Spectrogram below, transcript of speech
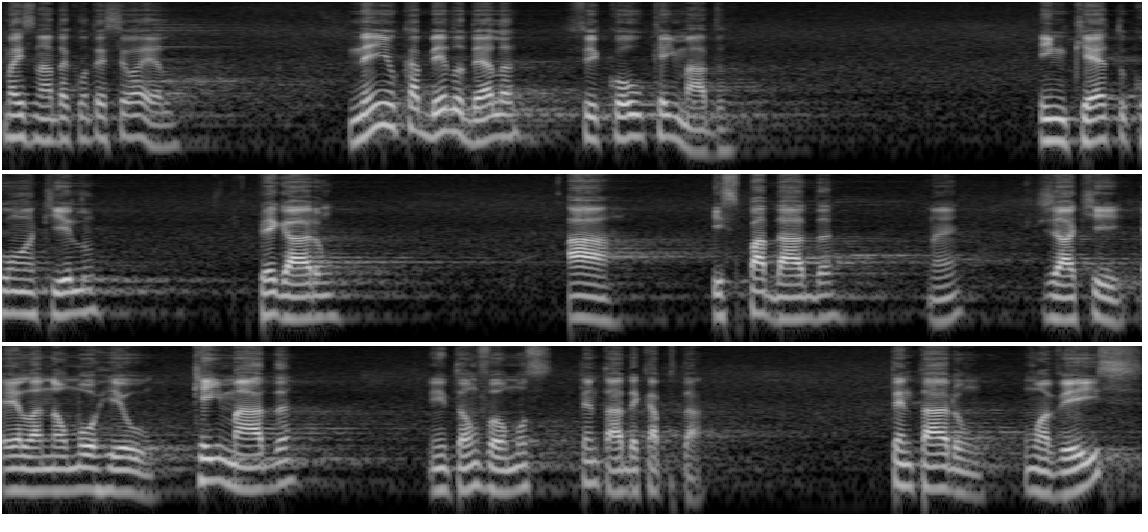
Mas nada aconteceu a ela. Nem o cabelo dela ficou queimado. Inquieto com aquilo, pegaram a espadada, né? já que ela não morreu queimada, então vamos tentar decapitar. Tentaram uma vez,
